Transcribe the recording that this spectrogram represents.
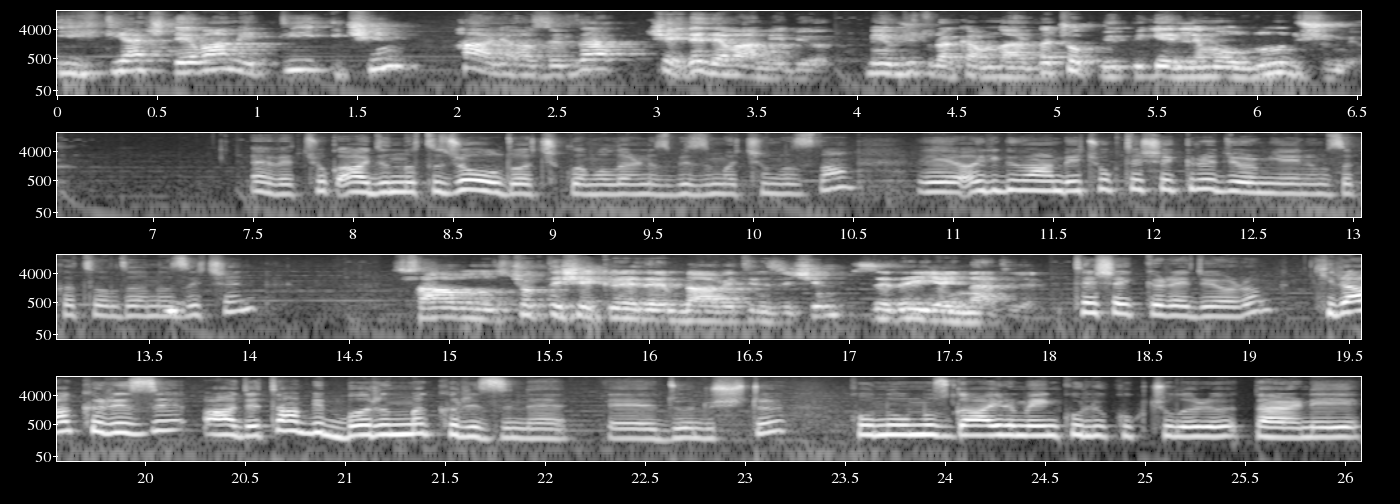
ihtiyaç devam ettiği için hali hazırda şeyde devam ediyor. Mevcut rakamlarda çok büyük bir gerileme olduğunu düşünmüyorum. Evet çok aydınlatıcı oldu açıklamalarınız bizim açımızdan. Ee, Ali Güven Bey çok teşekkür ediyorum yayınımıza katıldığınız için. Sağ olunuz. Çok teşekkür ederim davetiniz için. Size de iyi yayınlar dilerim. Teşekkür ediyorum. Kira krizi adeta bir barınma krizine e, dönüştü. Konuğumuz Gayrimenkul Hukukçuları Derneği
